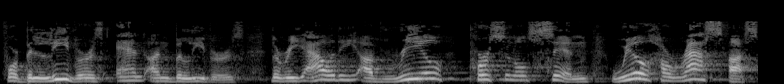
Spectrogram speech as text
For believers and unbelievers, the reality of real personal sin will harass us.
